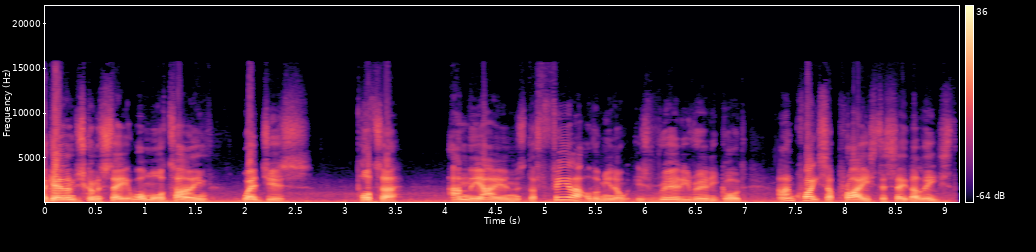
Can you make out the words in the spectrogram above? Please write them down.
Again, I'm just going to say it one more time. Wedges, putter and the irons, the feel out of them, you know, is really, really good. And I'm quite surprised to say the least.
